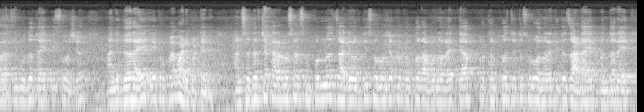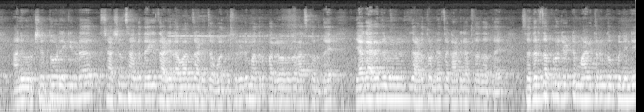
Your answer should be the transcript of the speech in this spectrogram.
कराराची मुदत आहे तीस वर्ष आणि दर आहे एक रुपया भाडेपट्ट्याने आणि सदरच्या करानुसार संपूर्ण जागेवरती सौर ऊर्जा प्रकल्प राबवणार आहे त्या प्रकल्प जिथं सुरू होणार आहे तिथं झाडं आहेत बंधार आहेत आणि वृक्षतोड एकीकडं शासन सांगत आहे की झाडे लावा आणि झाडे जगवा. दुसरीकडे मात्र पर्यावरणाचा त्रास करत आहे. या गायरान जमिनीमध्ये झाडं तोडण्याचा घाट घातला जात आहे. सदरचा प्रोजेक्ट महावितरण कंपनीने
